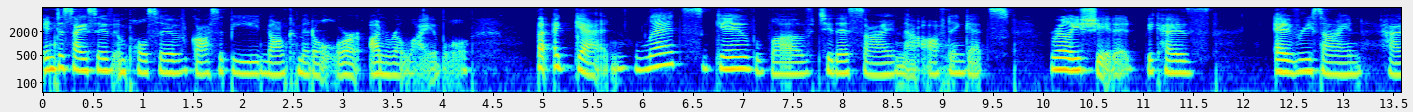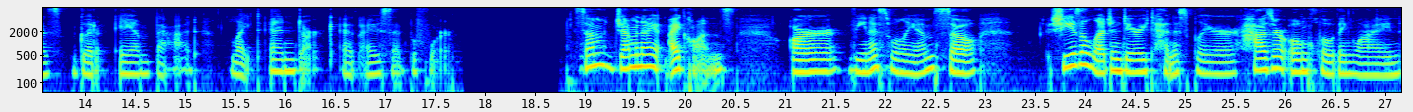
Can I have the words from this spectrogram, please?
indecisive, impulsive, gossipy, non committal, or unreliable. But again, let's give love to this sign that often gets really shaded because every sign has good and bad, light and dark, as I said before. Some Gemini icons are Venus Williams. So she is a legendary tennis player, has her own clothing line,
